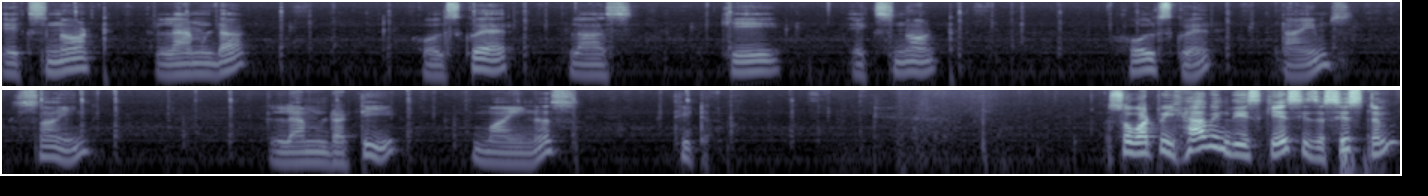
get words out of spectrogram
x naught lambda whole square plus k x naught whole square times sine lambda t minus theta. So, what we have in this case is a system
